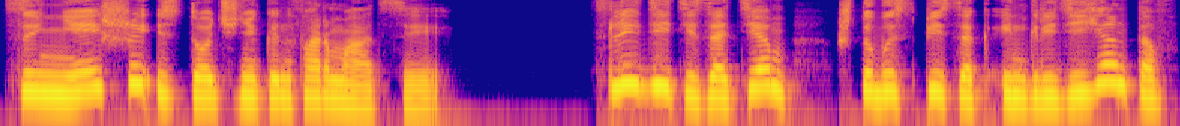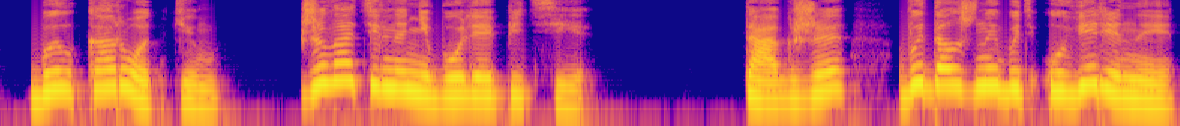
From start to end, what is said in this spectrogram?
ценнейший источник информации. Следите за тем, чтобы список ингредиентов был коротким, желательно не более пяти. Также вы должны быть уверены,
